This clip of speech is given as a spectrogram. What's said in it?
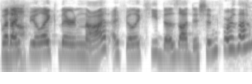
but Yeah. I feel like they're not. I feel like he does audition for them.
